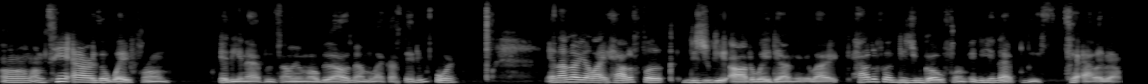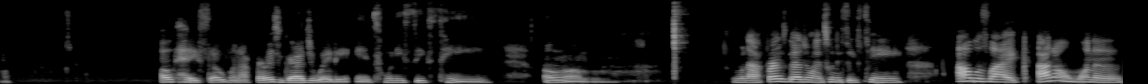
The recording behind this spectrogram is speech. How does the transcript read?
Um, I'm ten hours away from Indianapolis. I'm in Mobile, Alabama, like I stated before. And I know you're like, how the fuck did you get all the way down there? Like, how the fuck did you go from Indianapolis to Alabama? Okay, so when I first graduated in 2016, um, when I first graduated in 2016, I was like, I don't want to,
